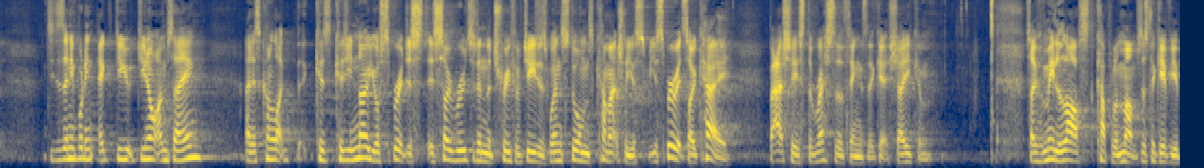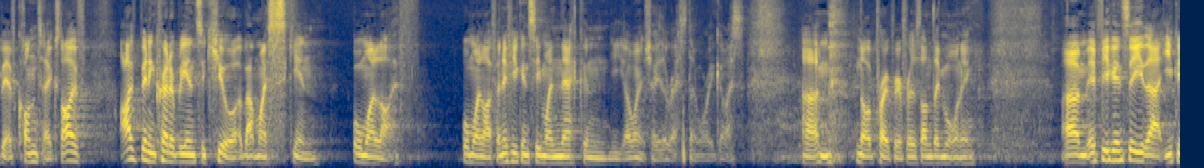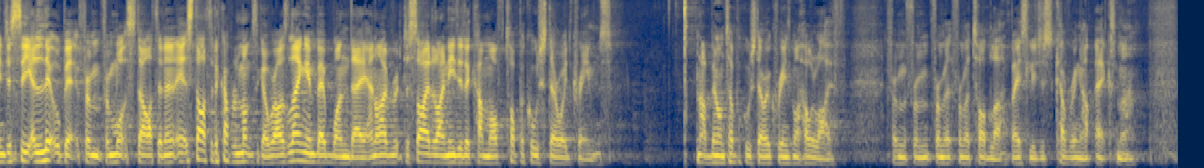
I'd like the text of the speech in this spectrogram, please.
Does anybody, eh, do you, do you know what I'm saying? And it's kind of like, because you know your spirit just is so rooted in the truth of Jesus. When storms come, actually, your, your spirit's okay, but actually, it's the rest of the things that get shaken. So, for me, the last couple of months, just to give you a bit of context, I've, I've been incredibly insecure about my skin all my life all my life. And if you can see my neck, and I won't show you the rest, don't worry, guys. Um, not appropriate for a Sunday morning. Um, if you can see that, you can just see a little bit from, from what started. And it started a couple of months ago where I was laying in bed one day and I decided I needed to come off topical steroid creams. And I've been on topical steroid creams my whole life from, from, from, a, from a toddler, basically just covering up eczema.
